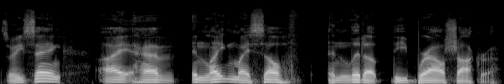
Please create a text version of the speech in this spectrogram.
So he's saying, I have enlightened myself and lit up the brow chakra.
